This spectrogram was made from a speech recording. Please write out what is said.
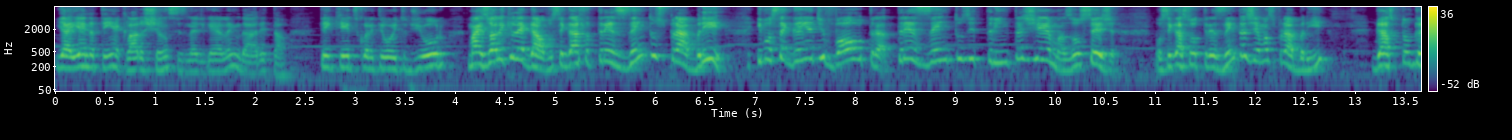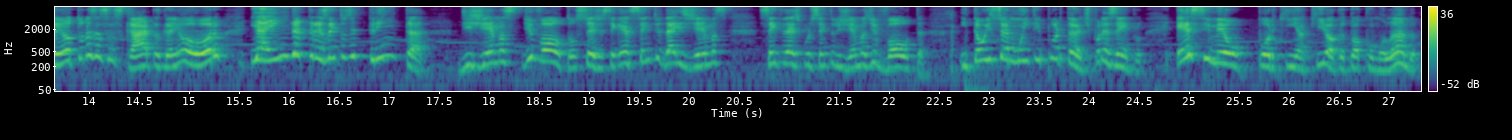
e aí ainda tem, é claro, chances né, de ganhar lendária e tal tem 548 de ouro. Mas olha que legal, você gasta 300 pra abrir e você ganha de volta 330 gemas. Ou seja, você gastou 300 gemas pra abrir, gastou, ganhou todas essas cartas, ganhou ouro e ainda 330 de gemas de volta, ou seja, você ganha 110 gemas, 110% de gemas de volta. Então isso é muito importante. Por exemplo, esse meu porquinho aqui, ó, que eu tô acumulando,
